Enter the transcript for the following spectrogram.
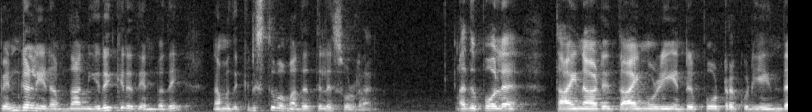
பெண்களிடம்தான் இருக்கிறது என்பதை நமது கிறிஸ்துவ மதத்தில் சொல்கிறாங்க அதுபோல தாய்நாடு தாய்மொழி என்று போற்றக்கூடிய இந்த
